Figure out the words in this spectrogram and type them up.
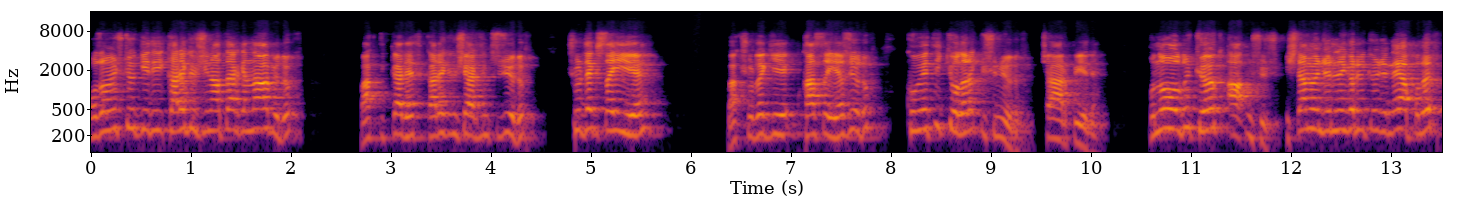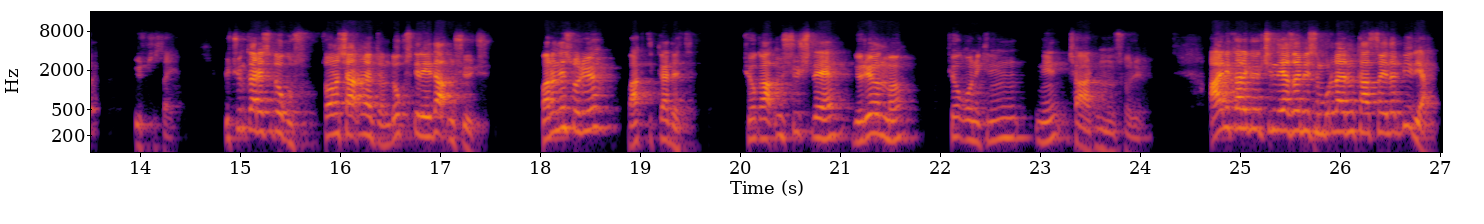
O zaman 3 kök 7'yi karekök içine atarken ne yapıyorduk? Bak dikkat et. Karekök işaretini çiziyorduk. Şuradaki sayıyı bak şuradaki katsayı yazıyorduk. Kuvveti 2 olarak düşünüyorduk. Çarpı 7. Bu ne oldu? Kök 63. İşlem önceliğine göre ilk önce ne yapılır? Üstü sayı. 3'ün karesi 9. Sonra çarpma yapacağım. 9 kere 7 63. Bana ne soruyor? Bak dikkat et. Kök 63 de görüyor musun? Kök 12'nin çarpımını soruyor. Aynı karekök içinde yazabilirsin. Buraların katsayıları 1 ya.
